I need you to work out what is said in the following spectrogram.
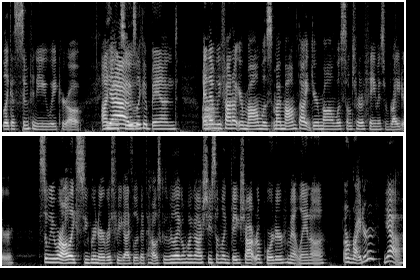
like a symphony wake her up on yeah, YouTube. it was like a band. and then um, we found out your mom was. My mom thought your mom was some sort of famous writer. So we were all like super nervous for you guys to look at the house because we are like, oh my gosh, she's some like big shot reporter from Atlanta. a writer. Yeah,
